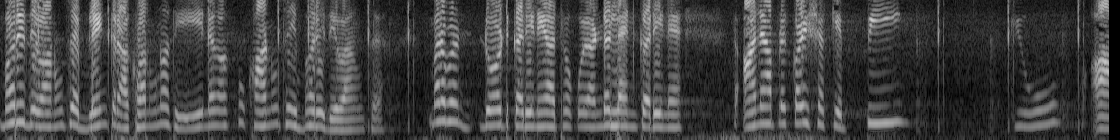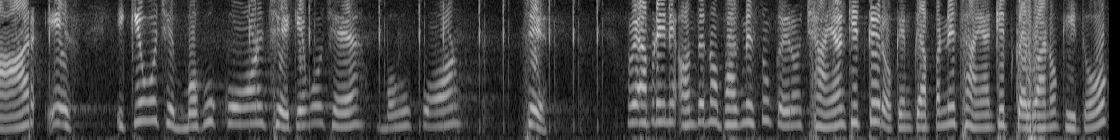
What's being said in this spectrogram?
ભરી દેવાનું છે. બ્લેન્ક રાખવાનું નથી. એને આખું ખાનું છે એ ભરી દેવાનું છે. બરાબર? ડોટ કરીને અથવા કોઈ અંડરલાઇન કરીને. તો આને આપણે કહી શકીએ પી ક્યુ આર એસ એ કેવો છે? બહુકોણ છે. કેવો છે? બહુકોણ છે. હવે આપણે એને અંદરનો ભાગને શું કર્યો? છાયાંકિત કર્યો, કેમ કે આપણને છાયાંકિત કરવાનો કીધો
